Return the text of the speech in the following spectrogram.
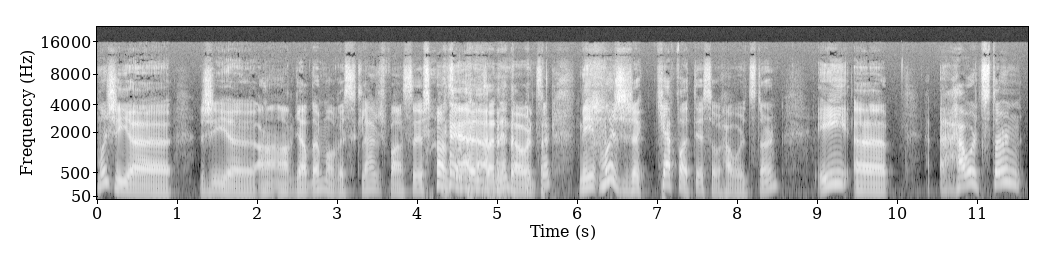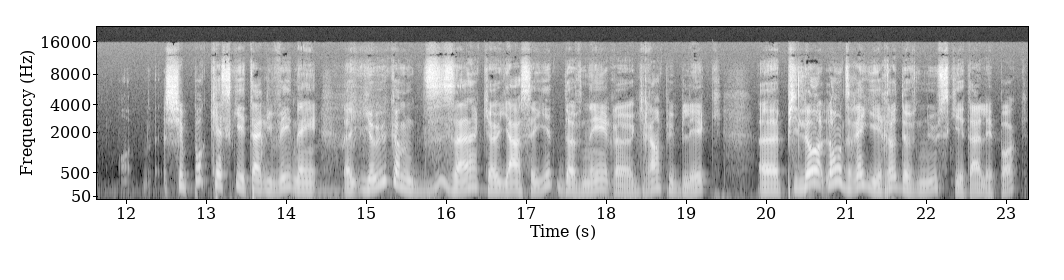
Moi, j'ai. Euh, j'ai euh, en, regardant mon recyclage, je pensais, je pensais aux belles années de Howard Stern. Mais moi, je capotais sur Howard Stern. Et euh, Howard Stern, je sais pas qu'est-ce qui est arrivé. Mais, il y a eu comme dix ans qu'il a essayé de devenir grand public. Euh, puis là, là, on dirait qu'il est redevenu ce qu'il était à l'époque.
